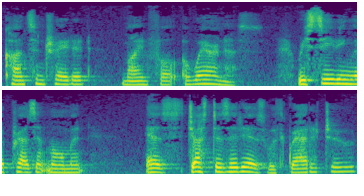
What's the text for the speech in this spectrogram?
concentrated, mindful awareness, receiving the present moment as just as it is with gratitude,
